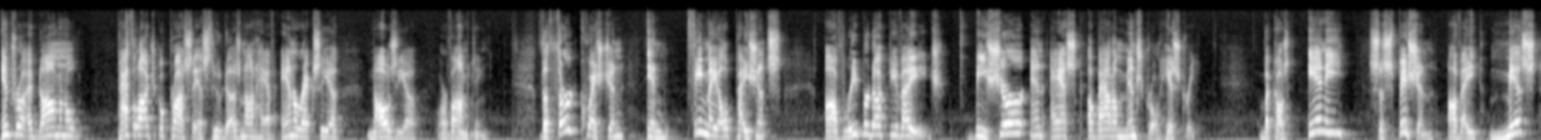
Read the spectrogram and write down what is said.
intra abdominal pathological process who does not have anorexia, nausea, or vomiting. The third question in female patients of reproductive age be sure and ask about a menstrual history because any suspicion of a missed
